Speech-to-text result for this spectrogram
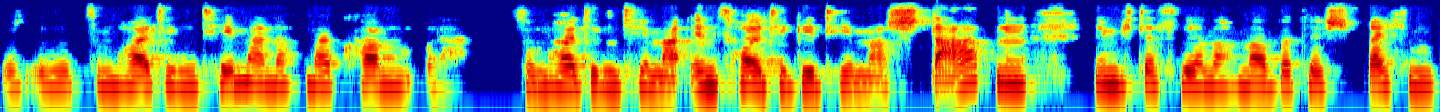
äh, zum heutigen Thema nochmal kommen oder zum heutigen Thema, ins heutige Thema starten, nämlich dass wir nochmal wirklich sprechen,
